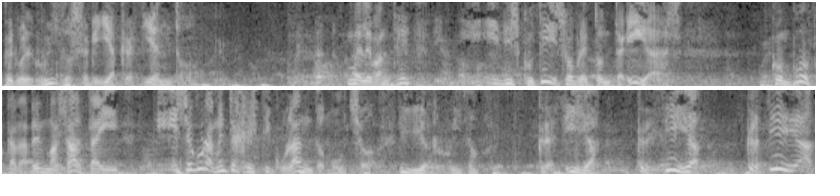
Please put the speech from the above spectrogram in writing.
Pero el ruido seguía creciendo. Me levanté y, discutí sobre tonterías, con voz cada vez más alta y seguramente gesticulando mucho. Y el ruido crecía, crecía, crecía.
